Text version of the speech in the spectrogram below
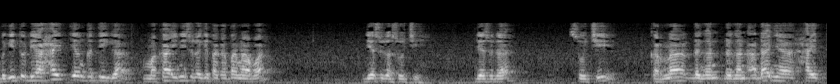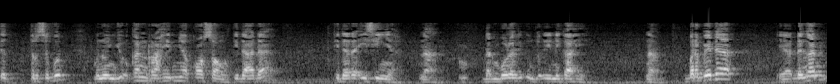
begitu dia haid yang ketiga, maka ini sudah kita katakan apa? Dia sudah suci. Dia sudah suci karena dengan dengan adanya haid tersebut menunjukkan rahimnya kosong, tidak ada tidak ada isinya. Nah, dan boleh untuk dinikahi. Nah, berbeda ya dengan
